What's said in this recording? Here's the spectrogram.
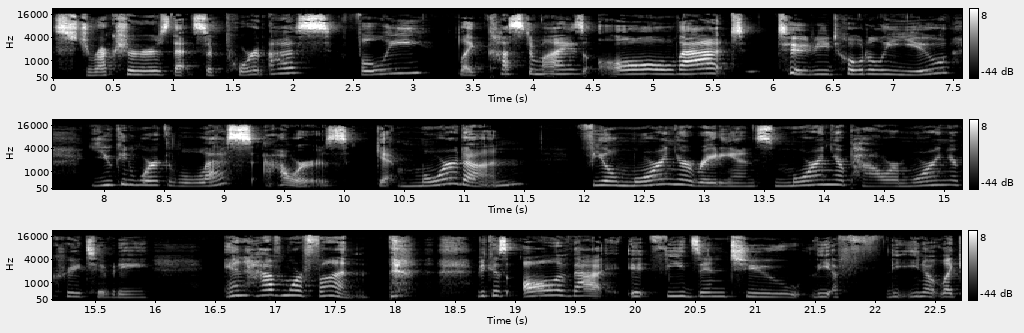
structures that support us fully, like customize all that to be totally you, you can work less hours, get more done, feel more in your radiance, more in your power, more in your creativity, and have more fun. because all of that it feeds into the, the you know like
